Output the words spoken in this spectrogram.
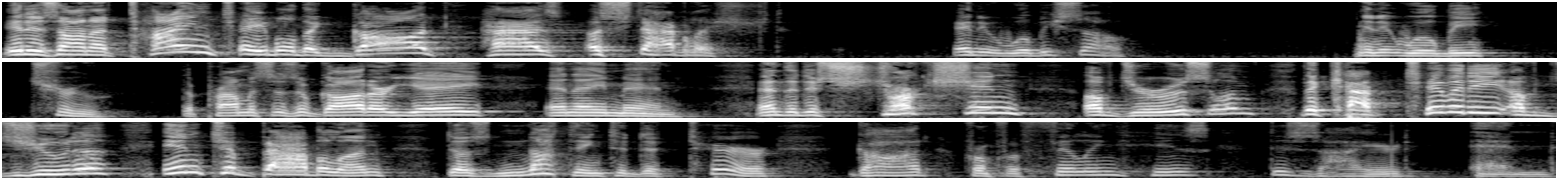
It is on a timetable that God has established. And it will be so. And it will be true. The promises of God are yea and amen. And the destruction of Jerusalem, the captivity of Judah into Babylon does nothing to deter God from fulfilling his desired end.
